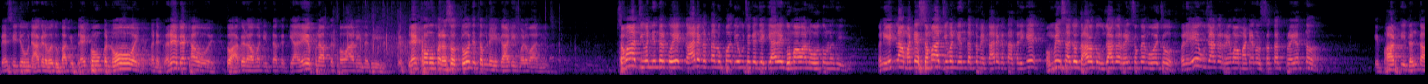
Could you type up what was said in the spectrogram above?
બેસી જવું ને આગળ વધવું. બાકી પ્લેટફોર્મ ઉપર ન હોય અને ઘરે બેઠા હોય, તો આગળ આવવાની તક ક્યારેય પ્રાપ્ત થવાની નથી. એ પ્લેટફોર્મ ઉપર હશો તો જ તમને એ ગાડી મળવાની. છે સમાજ જીવનની અંદર કોઈ એક કાર્યકર્તાનું પદ એવું છે કે જે ક્યારેય ગુમાવવાનું હોતું નથી. અને એટલા માટે સમાજ જીવનની અંદર તમે કાર્યકર્તા તરીકે હંમેશા જો ધારો તો ઉજાગર રહી શકો એમ હોય છો. અને એ ઉજાગર રહેવા માટેનો સતત પ્રયત્ન એ ભારતીય જનતા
